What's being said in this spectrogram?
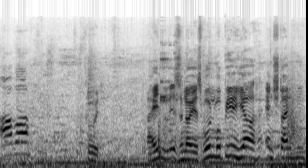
Aber Gut. Da hinten ist ein neues Wohnmobil hier entstanden.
